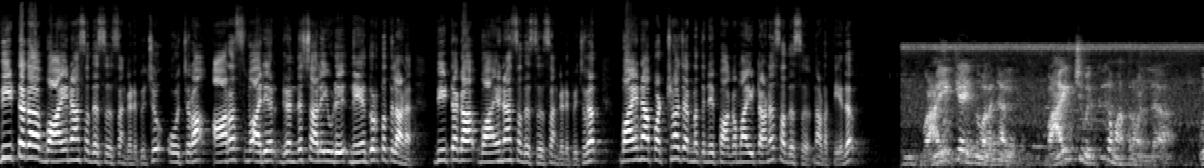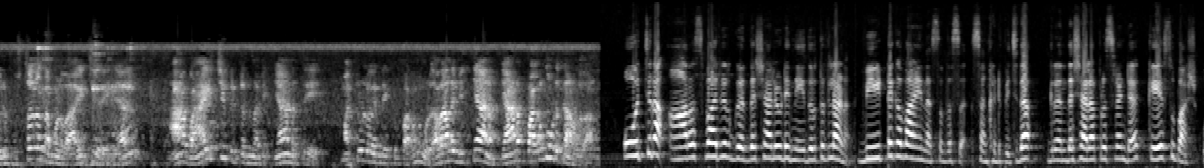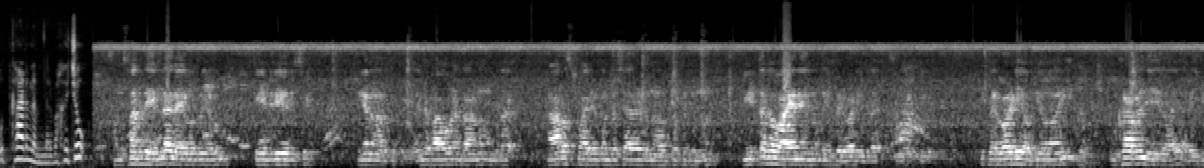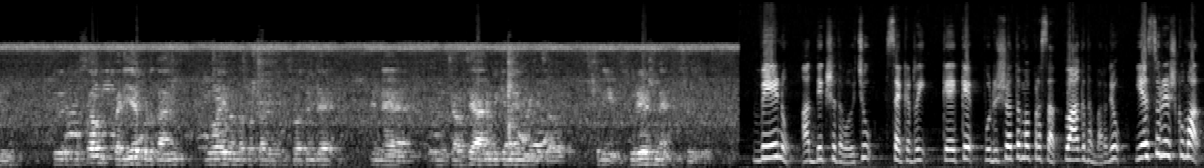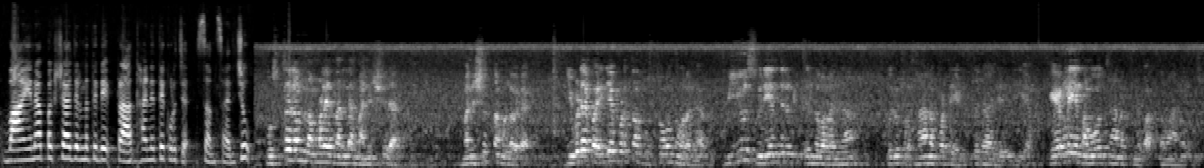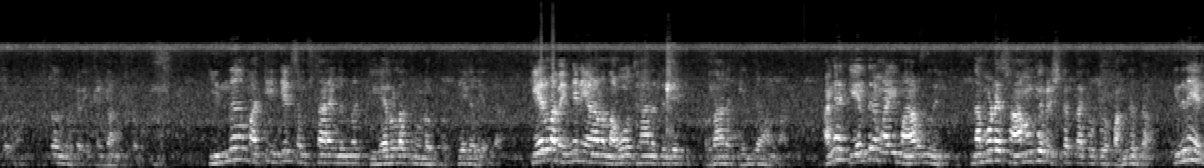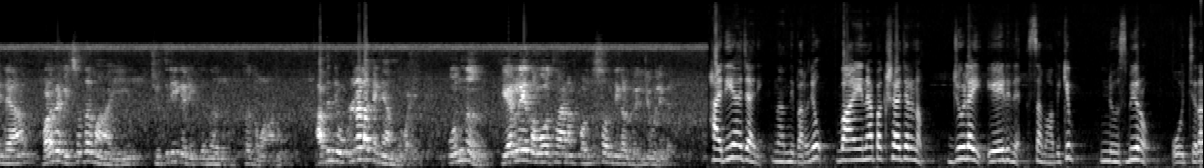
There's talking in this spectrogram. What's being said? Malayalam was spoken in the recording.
വീട്ടക വായനാ സദസ്സ് സംഘടിപ്പിച്ചു. ഓച്ചിറ ആർ എസ് വാര്യർ ഗ്രന്ഥശാലയുടെ നേതൃത്വത്തിലാണ് വീട്ടക വായനാ സദസ്സ് സംഘടിപ്പിച്ചത്. വായനാ പക്ഷാചരണത്തിന്റെ ഭാഗമായിട്ടാണ് സദസ്സ് നടത്തിയത്. വായിക്കുക എന്ന് പറഞ്ഞാൽ വായിച്ചു വെക്കുക മാത്രമല്ല ഒരു പുസ്തകം നമ്മൾ വായിച്ചു കഴിഞ്ഞാൽ ആ വായിച്ചു കിട്ടുന്ന വിജ്ഞാനത്തെ മറ്റുള്ളവരിലേക്ക് പകർന്നു കൊടുക്കുക. അതാണ് വിജ്ഞാനം. ജ്ഞാനം പകർന്നു കൊടുക്കാനുള്ളതാണ്. ഓച്ചിറ ആർ എസ് വാര്യർ ഗ്രന്ഥശാലയുടെ നേതൃത്വത്തിലാണ് വീട്ടക വായന സദസ്സ് സംഘടിപ്പിച്ചത്. ഗ്രന്ഥശാല പ്രസിഡന്റ് കെ സുഭാഷ് ഉദ്ഘാടനം നിർവഹിച്ചു. സംസ്ഥാനത്തെ എല്ലാ ലൈബ്രറികളും കേന്ദ്രീകരിച്ച് ഇങ്ങനെ നടത്തിയിട്ടുള്ളത് അതിന്റെ ഭാഗമായിട്ടാണ് നമ്മുടെ ആർ എസ് വാര്യർ ഗ്രന്ഥശാലയുടെ നേതൃത്വത്തിൽ നിന്ന് വീട്ടക വായന എന്നുള്ള ഈ പരിപാടി ഇവിടെ സംഘടിപ്പിക്കുന്നത്. ഈ പരിപാടി ഔദ്യോഗികമായി ഉദ്ഘാടനം ചെയ്തതായി അറിയിക്കുന്നു. ഈ ഒരു പുസ്തകം പരിചയപ്പെടുത്താനും ഇതുമായി ബന്ധപ്പെട്ട ഒരു പിന്നെ ചർച്ച ആരംഭിക്കുന്നതിന് വേണ്ടി സാർ ശ്രീ സുരേഷിനെ വേണു അധ്യക്ഷത വഹിച്ചു. Secretary K K Purushothama Prasad സ്വാഗതം പറഞ്ഞു. എസ് സുരേഷ് കുമാർ വായനാ പക്ഷാചരണത്തിന്റെ പ്രാധാന്യത്തെക്കുറിച്ച് സംസാരിച്ചു. പുസ്തകം നമ്മളെ നല്ല മനുഷ്യരാക്കും. മനുഷ്യത്വമുള്ളവരാക്കും. ഇവിടെ പരിചയപ്പെടുത്താൻ പുസ്തകം എന്ന് പറഞ്ഞാൽ വി യു സുരേന്ദ്രൻ എന്ന് പറഞ്ഞ ഒരു പ്രധാനപ്പെട്ട എഴുത്തുകാരെഴുതിയ കേരളീയ നവോത്ഥാനത്തിന് വർത്തമാന ഒരു പുസ്തകമാണ്. പുസ്തകം നിങ്ങൾക്കറിയാം. രണ്ടാം പുസ്തകം. ഇന്ന് മറ്റ് ഇന്ത്യൻ സംസ്ഥാനങ്ങളിൽ നിന്ന് കേരളത്തിനുള്ള പ്രത്യേകത പ്രത്യേകതയല്ല. കേരളം എങ്ങനെയാണ് നവോത്ഥാനത്തിന്റെ പ്രധാന കേന്ദ്രമായി മാറുന്നത്? അങ്ങനെ കേന്ദ്രമായി മാറുന്നതിൽ നമ്മുടെ സാമൂഹ്യ പരിഷ്കർത്താക്കൾക്ക് പങ്കെന്താണ് ഇതിനെയെല്ലാം വളരെ വിശദമായി ചിത്രീകരിക്കുന്ന ഒരു പുസ്തകമാണ്. അതിന്റെ ഉള്ളടക്കം ഞാൻ ഒന്ന് വായിക്കാം. ഒന്ന് കേരളീയ നവോത്ഥാനം പ്രതിസന്ധികൾ വെല്ലുവിളികൾ. ഹരിയാചാരി നന്ദി പറഞ്ഞു. വായനാ പക്ഷാചരണം ജൂലൈ ഏഴിന് സമാപിക്കും. News bureau Ochira.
